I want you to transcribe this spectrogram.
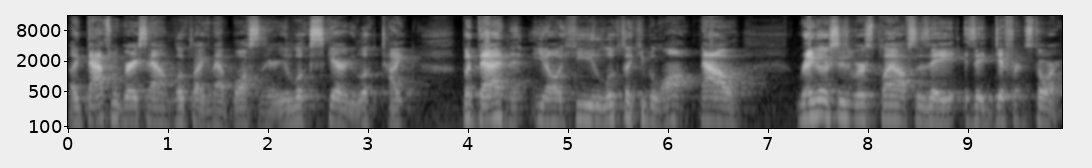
Like that's what Grayson Allen looked like in that Boston series. He looked scared. He looked tight. But then, you know, he looked like he belonged. Now regular season versus playoffs is a is a different story.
